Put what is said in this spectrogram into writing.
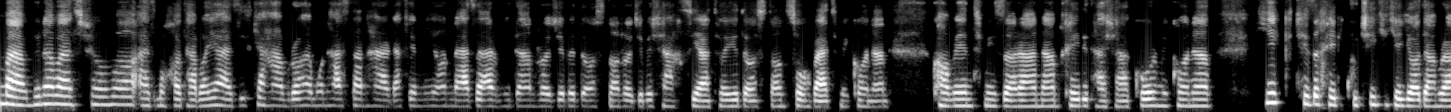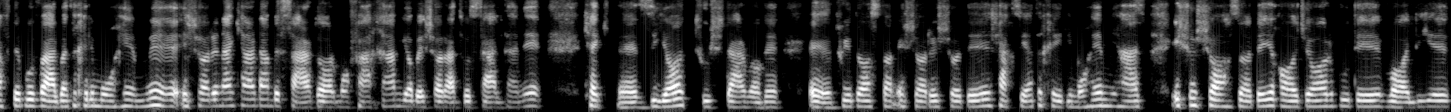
ممنونم از شما از مخاطبای عزیز که همراهمون هستن هر دفعه میان نظر میدن راجع به داستان راجع به شخصیت های داستان صحبت می‌کنن کامنت می‌ذارن هم خیلی تشکر می‌کنم. یک چیز خیلی کوچیکی که یادم رفته بود و البته خیلی مهمه اشاره نکردم به سردار مفخم یا بشارت و سلطنه که زیاد توش در واقع توی داستان اشاره شده. شخصیت خیلی مهمی هست. ایشون شاهزاده قاجار بوده والی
